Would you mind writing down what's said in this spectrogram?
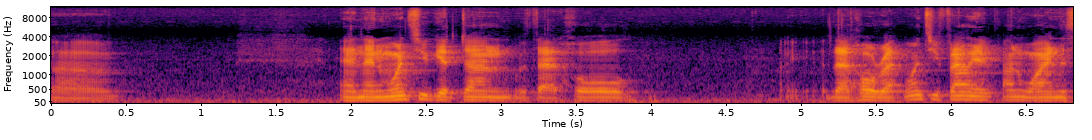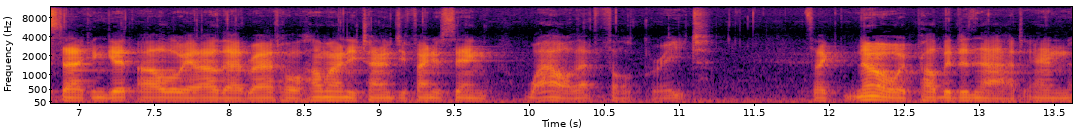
uh, and then once you get done with that whole that whole rat, once you finally unwind the stack and get all the way out of that rat hole, how many times do you find yourself saying, "Wow, that felt great"? It's like, no, it probably did not. And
